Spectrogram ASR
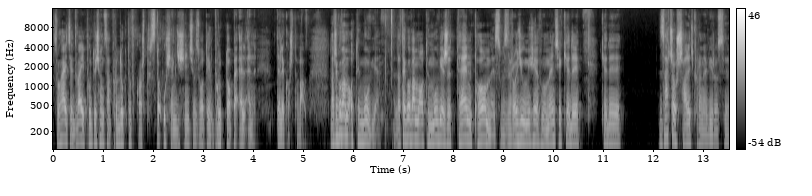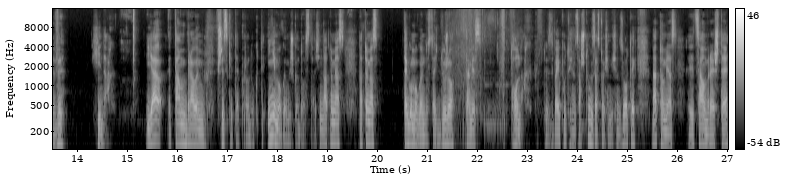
Słuchajcie, 2,5 tysiąca produktów koszt 180 zł brutto PLN. Tyle kosztował. Dlaczego Wam o tym mówię? Dlatego Wam o tym mówię, że ten pomysł zrodził mi się w momencie, kiedy, kiedy zaczął szaleć koronawirus w Chinach. Ja tam brałem wszystkie te produkty i nie mogłem już go dostać. Natomiast, natomiast tego mogłem dostać dużo. Tam jest w tonach. To jest 2,5 tysiąca sztuk za 180 zł. Natomiast y, całą resztę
